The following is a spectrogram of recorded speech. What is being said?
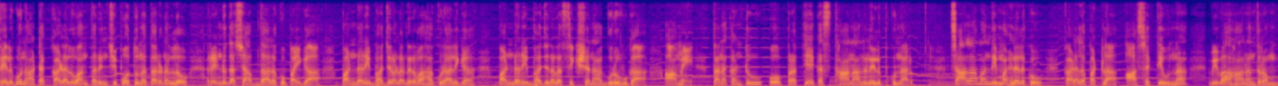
తెలుగునాట కళలు అంతరించిపోతున్న తరుణంలో రెండు దశాబ్దాలకు పైగా పండరి భజనల నిర్వాహకురాలిగా పండరి భజనల శిక్షణా గురువుగా ఆమె తనకంటూ ఓ ప్రత్యేక స్థానాన్ని నిలుపుకున్నారు. చాలామంది మహిళలకు కళల పట్ల ఆసక్తి ఉన్నా వివాహానంతరం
